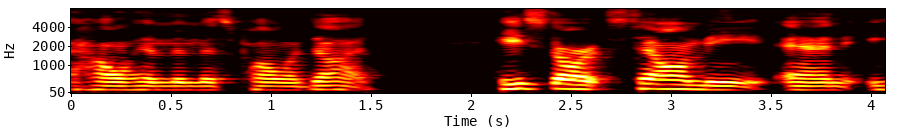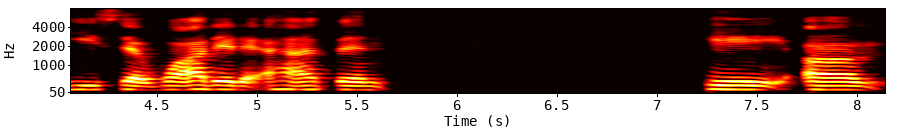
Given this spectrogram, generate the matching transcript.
how him and Miss Paula died he starts telling me and he said why did it happen he um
